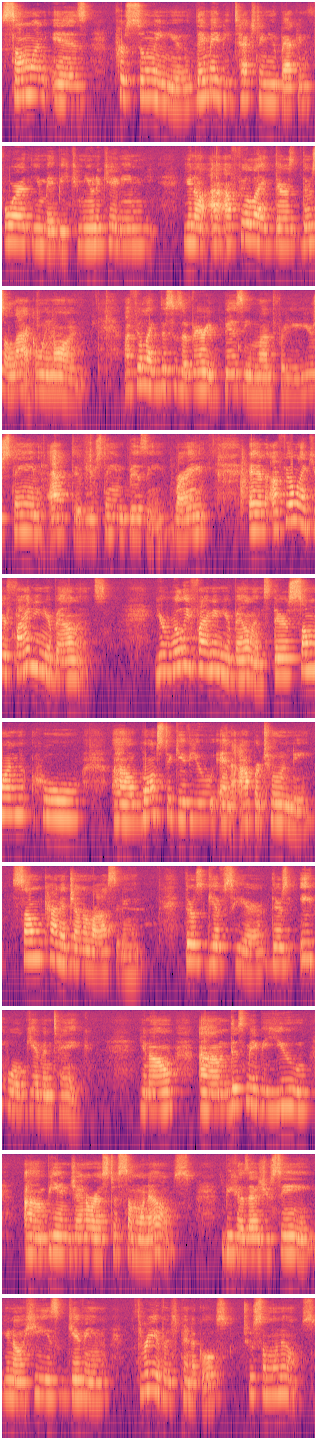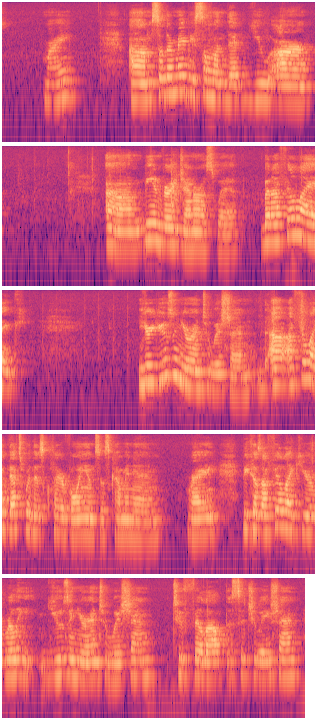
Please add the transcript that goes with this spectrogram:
Someone is pursuing you. They may be texting you back and forth. You may be communicating. You know, I, I feel like there's, there's a lot going on. I feel like this is a very busy month for you. You're staying active. You're staying busy, right? And I feel like you're finding your balance. You're really finding your balance. There's someone who uh, wants to give you an opportunity, some kind of generosity. There's gifts here. There's equal give and take. You know, um, this may be you um, being generous to someone else. Because as you see, you know, he's giving three of his pentacles to someone else right? Um, so there may be someone that you are um, being very generous with. But I feel like you're using your intuition. I, I feel like that's where this clairvoyance is coming in, right? Because I feel like you're really using your intuition to fill out the situation.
